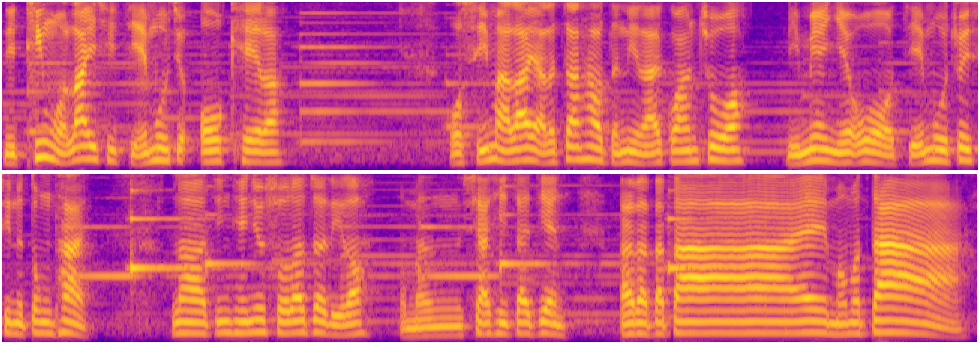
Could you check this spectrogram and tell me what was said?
你听我那一期节目就 OK 了。我喜马拉雅的账号等你来关注哦，里面有我节目最新的动态。那今天就说到这里了，我们下期再见，拜拜拜拜，么么哒。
